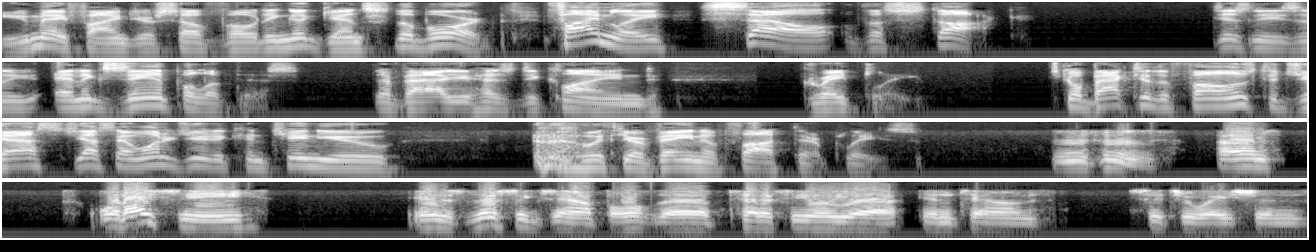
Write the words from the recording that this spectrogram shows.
You may find yourself voting against the board. Finally, sell the stock. Disney is an an example of this. Their value has declined greatly. Let's go back to the phones to Jess. Jess, I wanted you to continue with your vein of thought there, please. hmm Um, what I see is this example, the pedophilia in town situation,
